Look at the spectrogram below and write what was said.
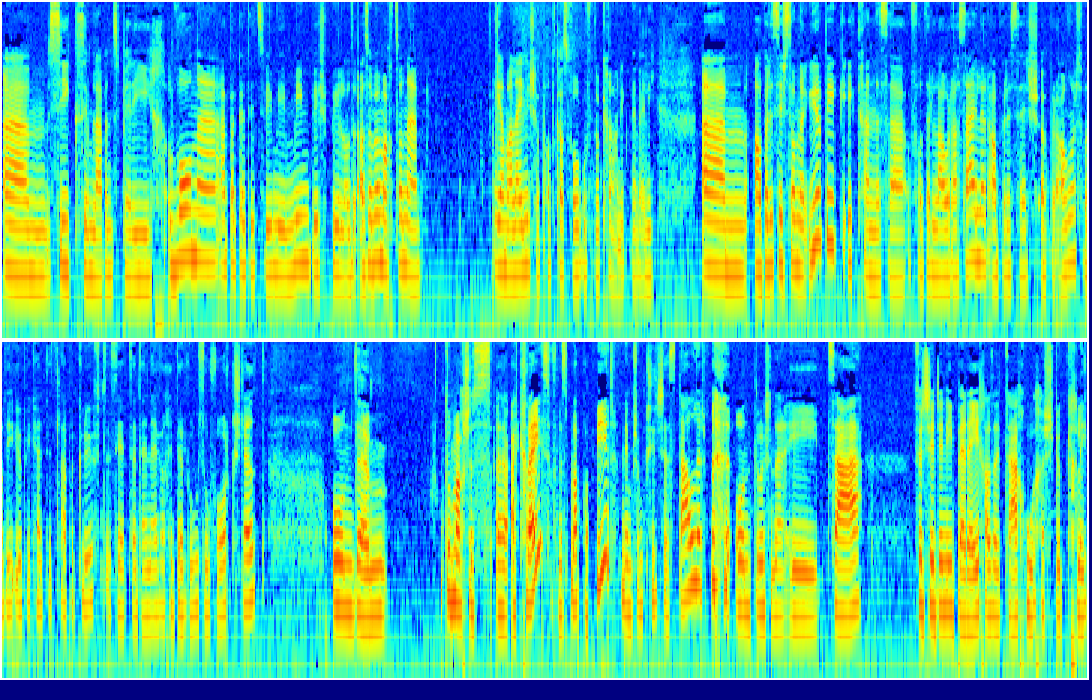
Ähm, sei es im Lebensbereich Wohnen, eben gerade jetzt wie in meinem Beispiel. Oder, also man macht so eine, ich habe mal eine Podcast-Folge auf noch keine Ahnung mehr welche. Ähm, aber es ist so eine Übung, ich kenne sie von der Laura Seiler, aber es ist jemand anderes, der die Übung hat ins Leben gerufen Sie hat sie dann einfach in der Rusu vorgestellt. Und ähm, du machst es, äh, einen Kreis auf ein Blatt Papier, nimmst am geschicktesten Teller und tust ihn in zehn verschiedene Bereiche, also in zehn Kuchenstückchen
